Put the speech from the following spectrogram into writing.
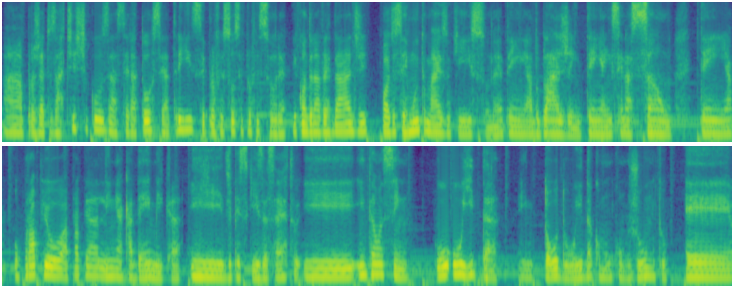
a projetos artísticos, a ser ator, ser atriz, ser professor, ser professora. E quando na verdade pode ser muito mais do que isso, né? Tem a dublagem, tem a encenação, tem a, o próprio a própria linha acadêmica e de pesquisa, certo? E então assim, o, o IDA em todo o IDA como um conjunto, é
